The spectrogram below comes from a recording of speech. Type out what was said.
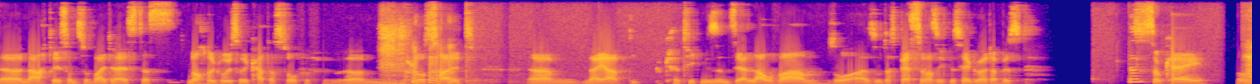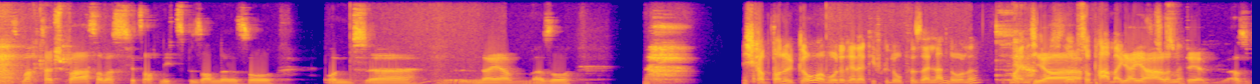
äh, Nachdrehs und so weiter, ist das noch eine größere Katastrophe. Ähm, plus halt, ähm, naja, die Kritiken sind sehr lauwarm. So, also das Beste, was ich bisher gehört habe, ist, es ist okay. So, es macht halt Spaß, aber es ist jetzt auch nichts Besonderes so. Und äh, naja, also Ich glaube, Donald Glover wurde relativ gelobt für sein Lando, ne? Meine ich. ja, so ein paar Mal ja, ja, gelesen also schon, ne? der, also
